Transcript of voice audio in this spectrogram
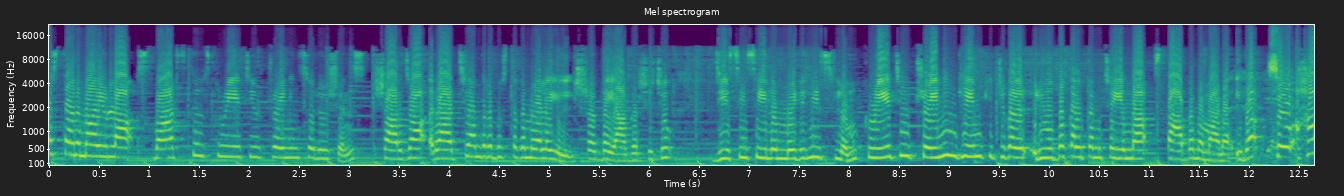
ആസ്ഥാനമായുള്ള smart skills creative training solutions Sharjah രാജ്യാന്തര പുസ്തകമേളയിൽ ശ്രദ്ധയാകർഷിച്ചു. ജി സി സിയിലും മിഡിൽ ഈസ്റ്റിലും ക്രിയേറ്റീവ് ട്രെയിനിംഗ് ഗെയിം കിറ്റുകൾ രൂപകൽപ്പന ചെയ്യുന്ന സ്ഥാപനമാണ് ഇത് സോ ഹൗ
